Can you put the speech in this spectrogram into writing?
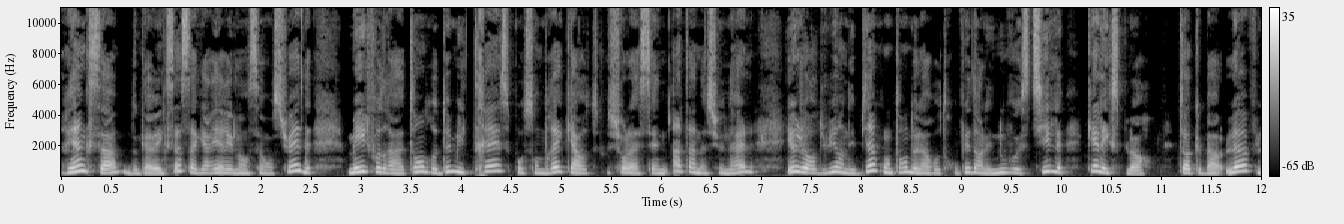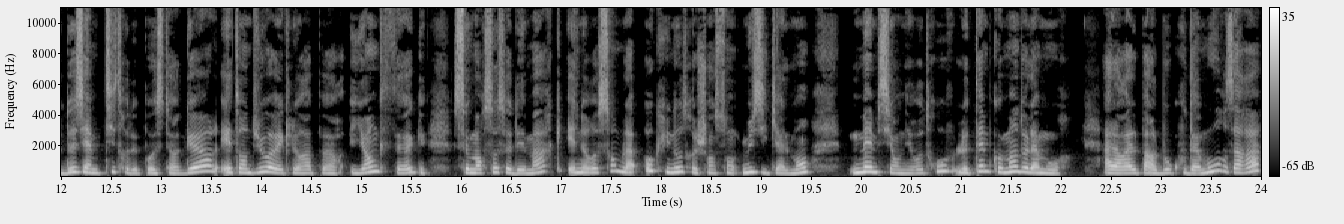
Rien que ça, donc avec ça, sa carrière est lancée en Suède, mais il faudra attendre 2013 pour son breakout sur la scène internationale, et aujourd'hui on est bien content de la retrouver dans les nouveaux styles qu'elle explore. Talk About Love, le deuxième titre de Poster Girl, est en duo avec le rappeur Young Thug. Ce morceau se démarque et ne ressemble à aucune autre chanson musicalement, même si on y retrouve le thème commun de l'amour. Alors elle parle beaucoup d'amour, Zara,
